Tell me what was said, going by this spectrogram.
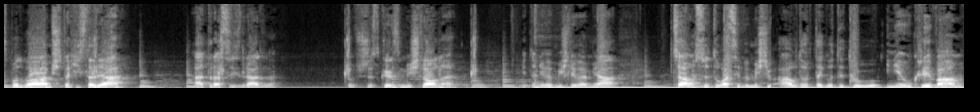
Spodobała mi się ta historia? A teraz coś zdradzę. To wszystko jest zmyślone. I to nie wymyśliłem ja. Całą sytuację wymyślił autor tego tytułu i nie ukrywam,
